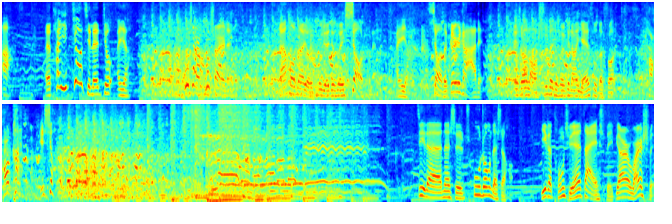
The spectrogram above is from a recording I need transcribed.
啊，哎，她一跳起来就哎呀，呼扇呼扇的，然后呢，有的同学就会笑出来，哎呀，笑的咯儿嘎的。这时候老师呢就会非常严肃的说：“好好看，别笑。”记得那是初中的时候，一个同学在水边玩水，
